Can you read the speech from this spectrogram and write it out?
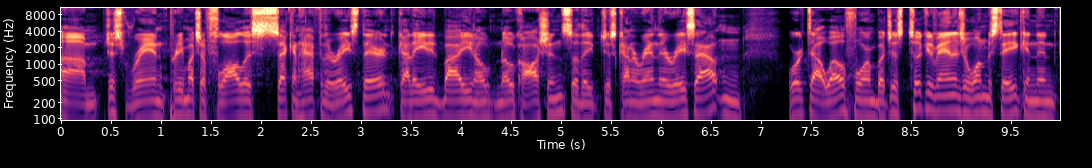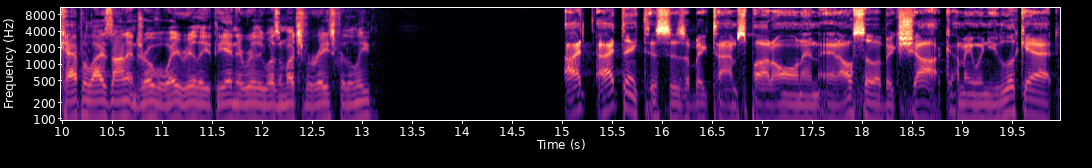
Um, just ran pretty much a flawless second half of the race. There got aided by you know no caution, so they just kind of ran their race out and worked out well for him. But just took advantage of one mistake and then capitalized on it and drove away. Really, at the end, it really wasn't much of a race for the lead. I, I think this is a big time spot on and, and also a big shock. I mean, when you look at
